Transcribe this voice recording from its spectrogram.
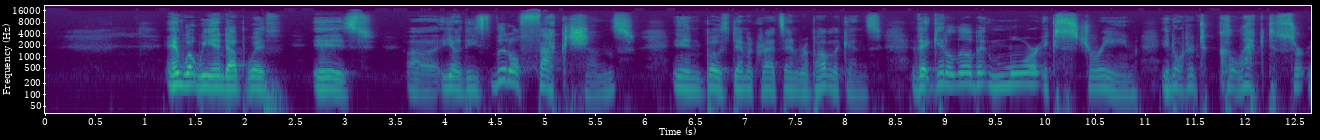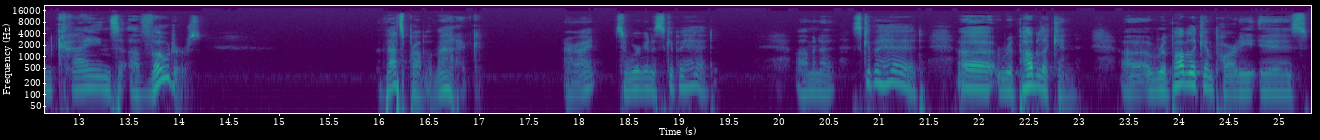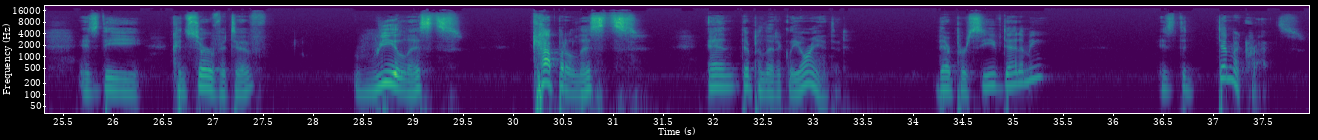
And what we end up with is uh, you know these little factions in both Democrats and Republicans that get a little bit more extreme in order to collect certain kinds of voters. That's problematic. All right, so we're going to skip ahead. I'm going to skip ahead. Uh, Republican. Uh, Republican Party is is the conservative, realists, capitalists, and they're politically oriented. Their perceived enemy is the Democrats.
